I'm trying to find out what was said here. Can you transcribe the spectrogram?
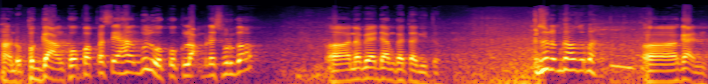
Ha duk pegang kau apa pasal hang dulu aku keluar dari syurga. Ha, Nabi Adam kata gitu. Sudah pegang sudah. Ha, kan.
